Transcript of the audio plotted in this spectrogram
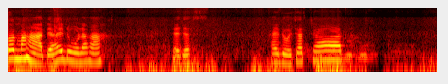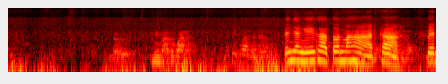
ต้นมหาดเดี๋ยวให้ดูนะคะ เดี๋ยวจะให้ดูชัดนี่มาทุกวันเลยๆเป็นอย่างนี้ค่ะ ต้นมหาดค่ะ เป็น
